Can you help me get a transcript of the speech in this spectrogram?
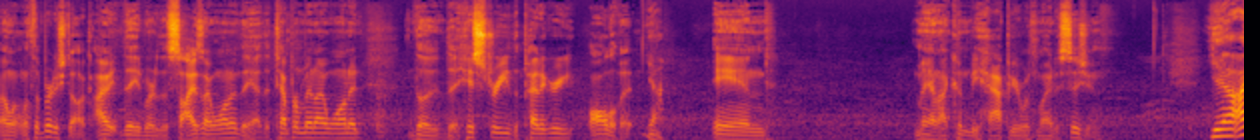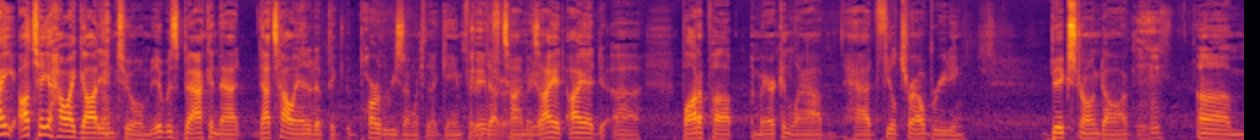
I went with the British dog. I they were the size I wanted. They had the temperament I wanted, the the history, the pedigree, all of it. Yeah. And man, I couldn't be happier with my decision. Yeah, I, I'll tell you how I got into them. It was back in that. That's how I ended up. The, part of the reason I went to that game fair Game at that fair, time is yep. I had I had uh, bought a pup, American Lab, had field trial breeding, big strong dog. Mm-hmm. Um,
